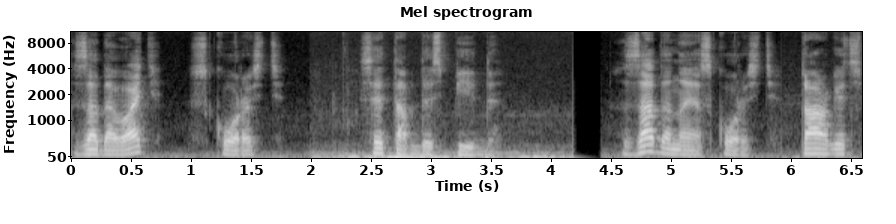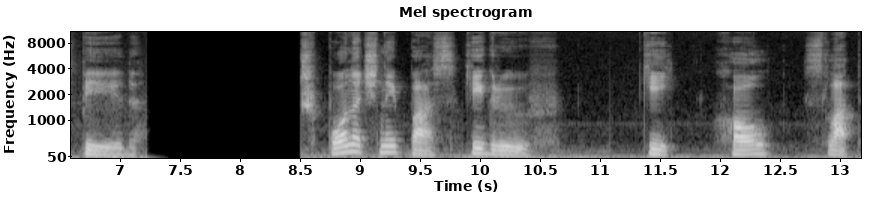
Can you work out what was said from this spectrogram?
Задавать скорость. Set up the speed. Заданная скорость. Target speed. Шпоночный паз. Key groove. Key. Hole. Slot.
